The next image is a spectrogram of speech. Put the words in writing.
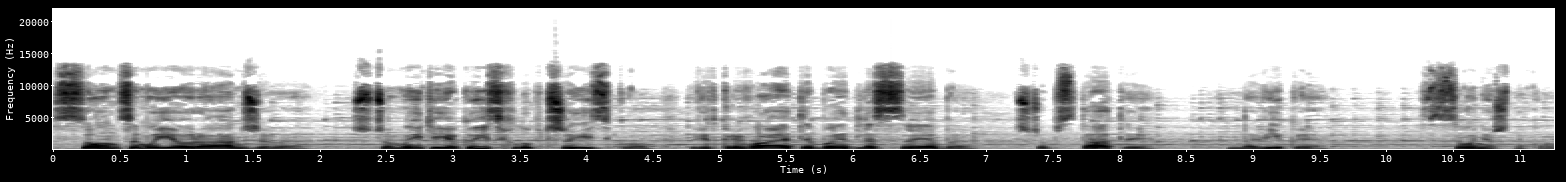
сонце моє оранжеве, що миті якийсь хлопчисько відкриває тебе для себе, щоб стати навіки соняшником.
